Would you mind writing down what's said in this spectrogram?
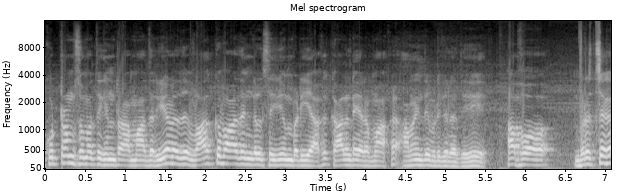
குற்றம் சுமத்துகின்ற மாதிரியோ அல்லது வாக்குவாதங்கள் செய்யும்படியாக காலநேரமாக அமைந்து விடுகிறது. அப்போது விருச்சக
